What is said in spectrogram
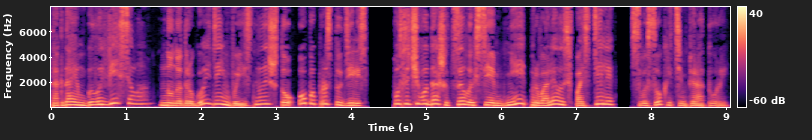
Тогда им было весело, но на другой день выяснилось, что оба простудились, после чего Даша целых семь дней провалялась в постели с высокой температурой.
